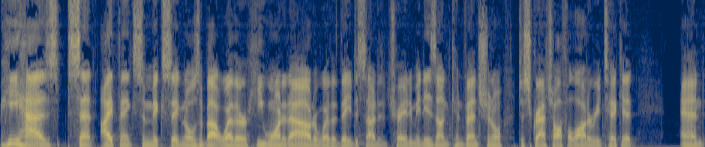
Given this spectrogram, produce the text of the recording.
he has sent, I think, some mixed signals about whether he wanted out or whether they decided to trade him. It is unconventional to scratch off a lottery ticket and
